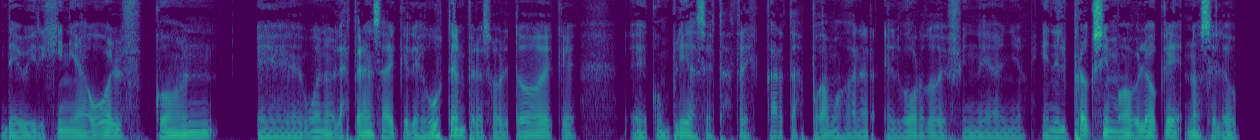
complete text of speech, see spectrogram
de Virginia Woolf con eh, bueno la esperanza de que les gusten pero sobre todo de que eh, cumplidas estas tres cartas podamos ganar el gordo de fin de año. En el próximo bloque no se lo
